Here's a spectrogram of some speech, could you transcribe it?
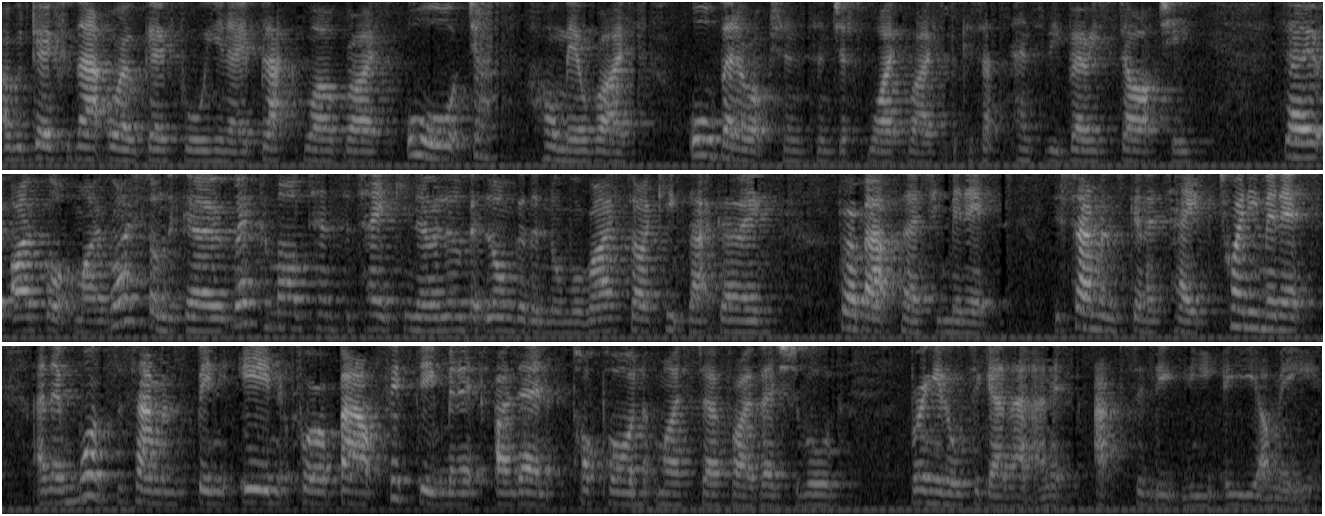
I would go for that or I would go for, you know, black wild rice or just wholemeal rice. All better options than just white rice because that tends to be very starchy. So I've got my rice on the go. Red Camargue tends to take, you know, a little bit longer than normal rice, so I keep that going for about 30 minutes. The salmon's gonna take 20 minutes and then once the salmon's been in for about 15 minutes, I then pop on my stir fry vegetables, bring it all together and it's absolutely yummy.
